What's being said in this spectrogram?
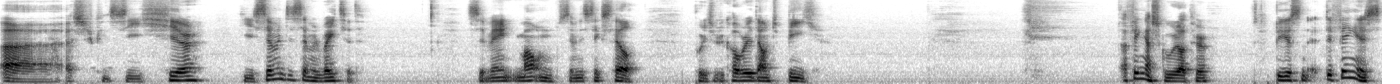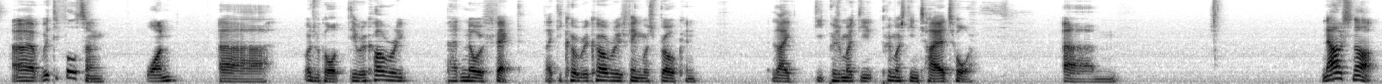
Uh, as you can see here, he's 77 rated. 78 mountain, 76 hill. Put his recovery down to B. I think I screwed up here. Because the thing is, uh, with the full song one, uh, what do we call it? The recovery had no effect. Like the recovery thing was broken. Like the pretty much the pretty much the entire tour. Um, now it's not.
